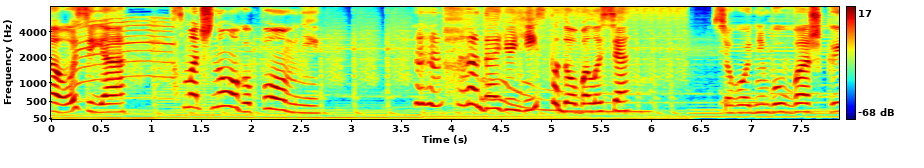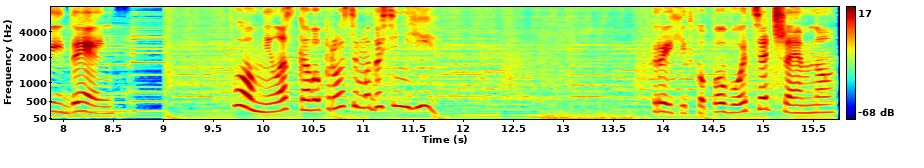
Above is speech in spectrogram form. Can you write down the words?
А ось і я. Смачного помні. Гадаю, їй сподобалося. Сьогодні був важкий день. Помні, ласкаво просимо до сім'ї. Крихітко, поводься чемно.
